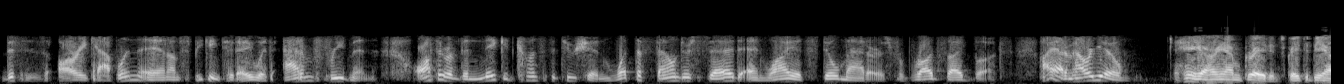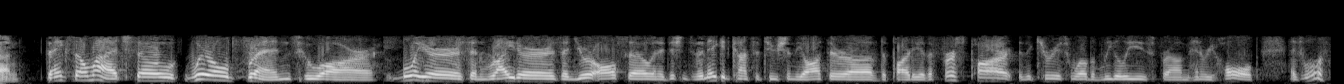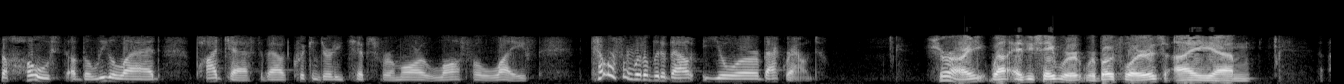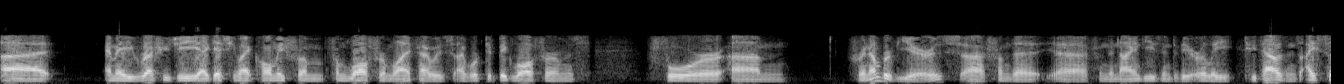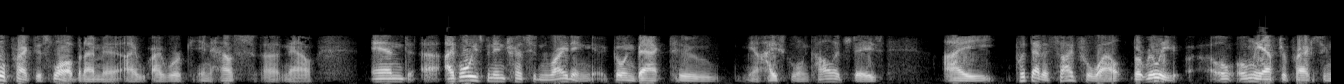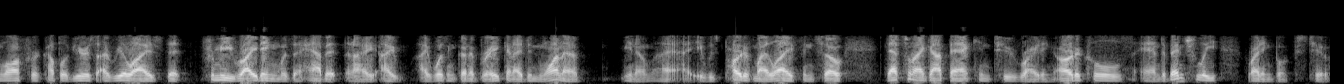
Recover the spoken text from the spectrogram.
This is Ari Kaplan, and I'm speaking today with Adam Freedman, author of The Naked Constitution What the Founders Said and Why It Still Matters for Broadside Books. Hi, Adam. How are you? Hey, Ari. I'm great. It's great to be on. Thanks so much. So we're old friends who are lawyers and writers, and you're also, in addition to the Naked Constitution, the author of The Party of the First Part, The Curious World of Legalese from Henry Holt, as well as the host of the Legal Lad podcast about quick and dirty tips for a more lawful life. Tell us a little bit about your background. Sure, Ari. Well, as you say, we're we're both lawyers. I um, uh, am a refugee, I guess you might call me, from from law firm life. I was I worked at big law firms for um, for a number of years, uh, from the uh, from the 90s into the early 2000s. I still practice law, but I'm a, I, I work in house uh, now, and uh, I've always been interested in writing. Going back to you know, high school and college days, I put that aside for a while, but really o- only after practicing law for a couple of years, I realized that for me, writing was a habit that I I, I wasn't going to break, and I didn't want to. You know, I, it was part of my life, and so that's when I got back into writing articles and eventually writing books too.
